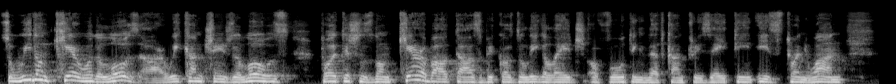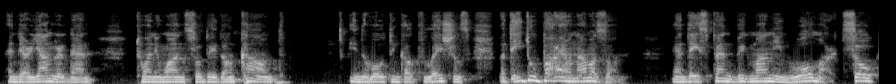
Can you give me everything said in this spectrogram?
So we don't care what the laws are. We can't change the laws. Politicians don't care about us because the legal age of voting in that country is 18, is 21, and they're younger than 21, so they don't count in the voting calculations. But they do buy on Amazon and they spend big money in Walmart. So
